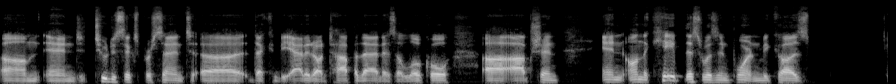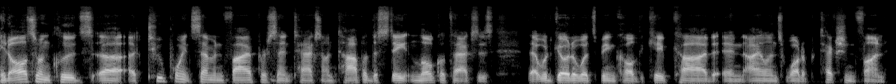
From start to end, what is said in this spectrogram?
um, and two to six percent uh, that can be added on top of that as a local uh, option. And on the Cape, this was important because it also includes uh, a 2.75% tax on top of the state and local taxes that would go to what's being called the Cape Cod and Islands Water Protection Fund.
